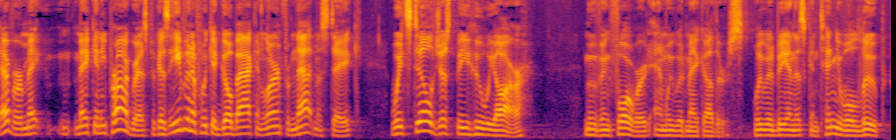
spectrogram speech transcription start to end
ever make, make any progress because even if we could go back and learn from that mistake, we'd still just be who we are moving forward and we would make others. We would be in this continual loop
